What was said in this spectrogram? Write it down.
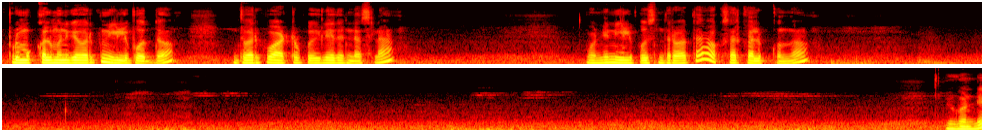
ఇప్పుడు ముక్కలు మునిగే వరకు నీళ్ళు పోద్దాం. ఇంతవరకు వాటర్ పోయలేదండి అసలు. వండి నీళ్ళు పోసిన తర్వాత ఒకసారి కలుపుకుందాం. ఇవ్వండి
